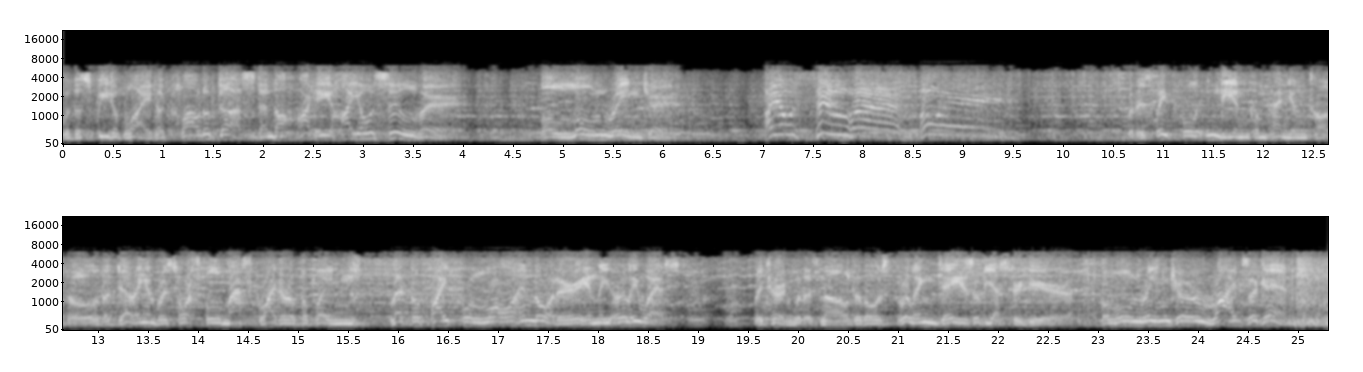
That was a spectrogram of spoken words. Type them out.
with the speed of light, a cloud of dust, and a hearty Hi-Yo Silver. The Lone Ranger. Hi-Yo Silver! Away! With his faithful Indian companion Tonto, the daring and resourceful masked rider of the plains led the fight for law and order in the early West. Return with us now to those thrilling days of yesteryear. The Lone Ranger rides again.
